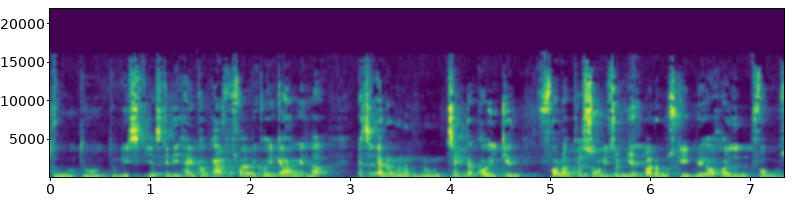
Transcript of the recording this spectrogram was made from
du, du, du lige, jeg skal lige have en kop kaffe, før vi går i gang, eller altså er der nogle, nogle ting, der går igen for dig personligt, som hjælper dig måske med at holde fokus?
